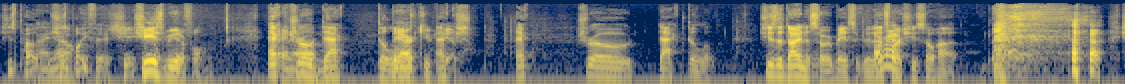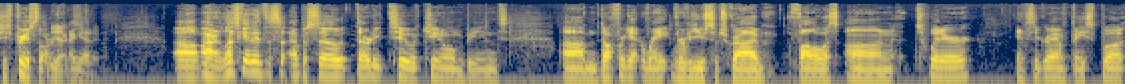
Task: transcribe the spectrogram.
She's po- she's perfect. she, she is beautiful. Um, ectrodactyl. they are cute Ectrodactyl. She's a dinosaur, basically. That's Alright. why she's so hot. She's prehistoric. Yes. I get it. Um, all right, let's get into episode 32 of Chino and Beans. Um, don't forget, rate, review, subscribe. Follow us on Twitter, Instagram, Facebook.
